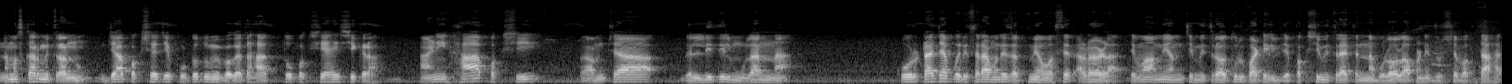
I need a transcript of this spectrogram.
नमस्कार मित्रांनो ज्या पक्ष्याचे फोटो तुम्ही बघत आहात तो पक्षी आहे शिकरा. आणि हा पक्षी आमच्या गल्लीतील मुलांना कोर्टाच्या परिसरामध्ये जखमी अवस्थेत आढळला. तेव्हा आम्ही आमचे मित्र अतुल पाटील जे पक्षी मित्र आहेत त्यांना बोलावलं. आपण हे दृश्य बघता आहात.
